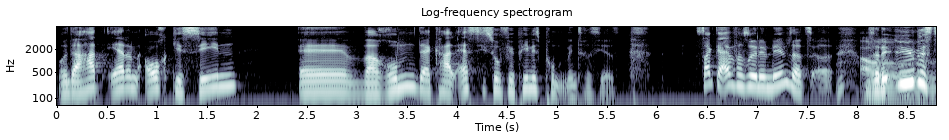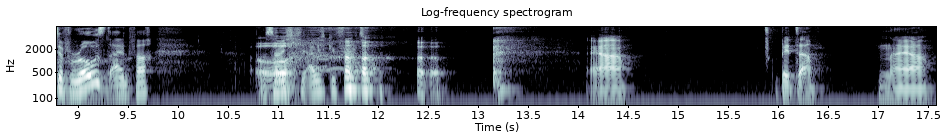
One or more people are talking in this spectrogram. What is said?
und da hat er dann auch gesehen, äh, warum der Karl S. sich so für Penispumpen interessiert. Das sagt er einfach so in dem Nebensatz. Und so der Oh. übelste Roast einfach. Das habe Oh. ich, hab ich gefühlt. Ja. Bitter. Naja.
